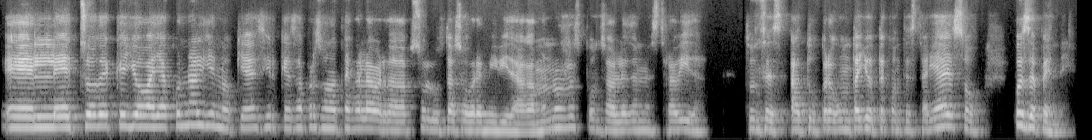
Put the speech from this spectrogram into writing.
el hecho de que yo vaya con alguien no quiere decir que esa persona tenga la verdad absoluta sobre mi vida. Hagámonos responsables de nuestra vida. Entonces, a tu pregunta yo te contestaría eso. Pues depende.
